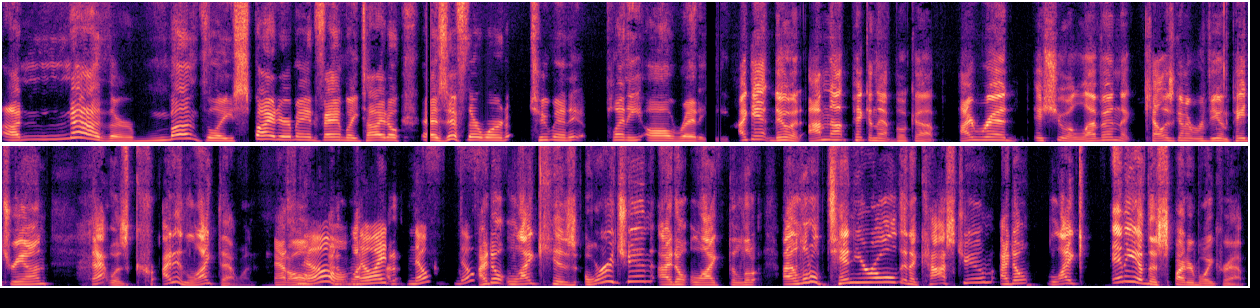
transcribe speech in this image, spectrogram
another monthly Spider Man family title, as if there weren't too many, plenty already. I can't do it. I'm not picking that book up. I read issue 11 that Kelly's going to review in Patreon. That was cr- I didn't like that one at all. No, don't like- no, I, don't- no, no. I don't like his origin. I don't like the little a little 10 year old in a costume. I don't like any of the Spider Boy crap.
